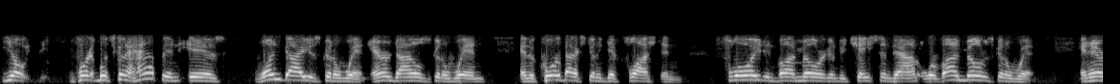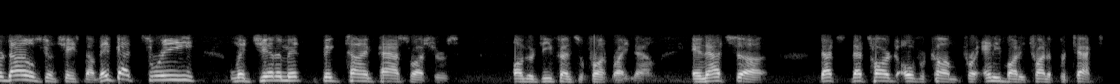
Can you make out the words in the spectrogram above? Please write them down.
you know, what's going to happen is one guy is going to win. Aaron Donald is going to win, and the quarterback's going to get flushed, and Floyd and Von Miller are going to be chasing him down, or Von Miller is going to win, and Aaron Donald is going to chase them down. They've got three legitimate big time pass rushers on their defensive front right now, and that's uh, that's that's hard to overcome for anybody trying to protect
